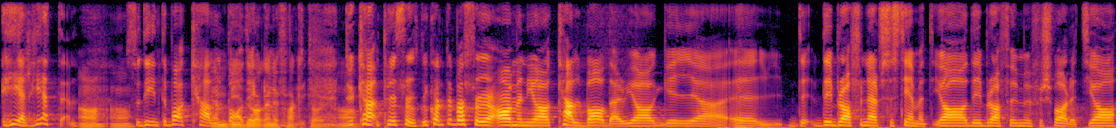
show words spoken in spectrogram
helheten. Ja, ja. Så det är inte bara kallbad. En bidragande faktor. Ja. Du kan, precis, du kan inte bara säga ja men jag kallbadar, jag, är, eh, det, det är bra för nervsystemet, ja det är bra för immunförsvaret, ja eh,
